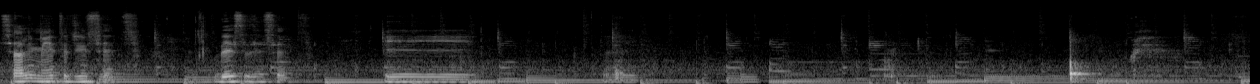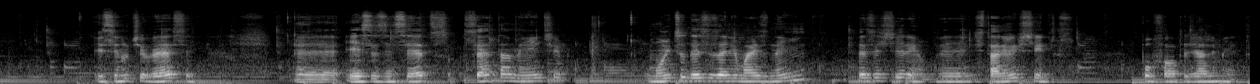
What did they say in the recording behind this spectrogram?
se alimentam de insetos, desses insetos. E E se não tivesse é, esses insetos, certamente muitos desses animais nem existiriam, é, estariam extintos por falta de alimento.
